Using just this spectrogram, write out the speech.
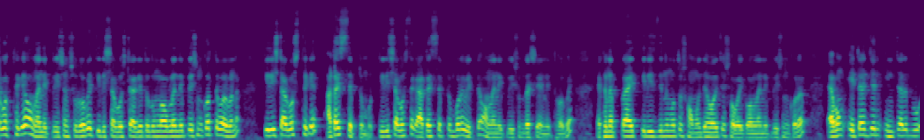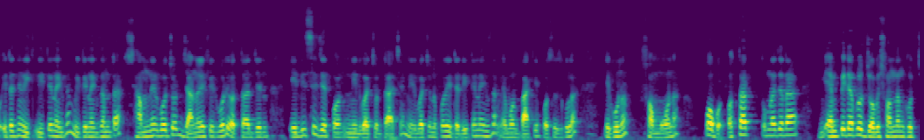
আগস্ট থেকে অনলাইন অ্যাপ্লিকেশন শুরু হবে। তিরিশ আগস্টের আগে তো তোমরা অনলাইন অ্যাপ্লিকেশন করতে পারবে না। তিরিশ আগস্ট থেকে আঠাশ সেপ্টেম্বর, তিরিশ আগস্ট থেকে আঠাশ সেপ্টেম্বরের ভিত্তিতে অনলাইন অ্যাপ্লিকেশনটা সেরে নিতে হবে। এখানে প্রায় তিরিশ দিনের মতো সময় দেওয়া হয়েছে সবাইকে অনলাইন অ্যাপ্লিকেশন করার। এবং এটার যে ইন্টারভিউ এটার যে রিটেন এক্সাম রিটেন এক্সামটা সামনের বছর জানুয়ারি, ফেব্রুয়ারি, অর্থাৎ যে এডিসি যে নির্বাচনটা আছে, নির্বাচনের পরে এটা রিটেন এক্সাম এবং বাকি প্রসেসগুলো এগুলোর সম্ভাবনা প্রবল। অর্থাৎ তোমরা যারা এমপিডাব্লিউ জবের সন্ধান করছ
